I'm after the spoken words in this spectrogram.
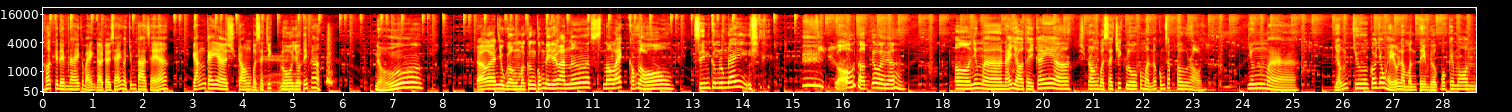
hết cái đêm nay các bạn, Đợi trời sáng rồi chúng ta sẽ gắn cái uh, Strong Psychic lua vô tiếp ha. Nữa Trời ơi anh vô gần mà cưng cũng đi theo anh nữa Snorlax khổng lồ. Xin cưng luôn đấy. Khổ thật các bạn à Ờ nhưng mà nãy giờ thì cái uh, Strong Psychic Blue của mình nó cũng sắp hư rồi. Nhưng mà Vẫn chưa có dấu hiệu là mình tìm được Pokemon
